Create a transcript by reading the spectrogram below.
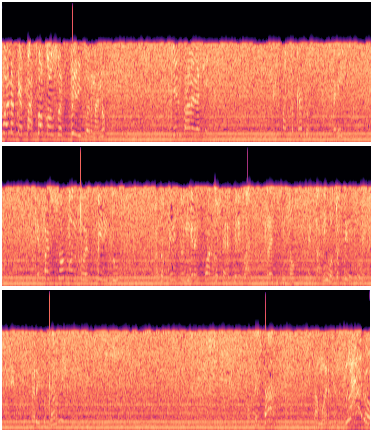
fue lo que pasó con su espíritu, hermano? ¿Quién sabe de aquí? Exacto, Carlos. Vení. ¿Qué pasó con tu espíritu cuando Cristo ingresó a tu ser espiritual? Resucitó. Está vivo tu espíritu. Pero ¿y tu carne? ¿Dónde está? Está muerta. ¡Claro!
